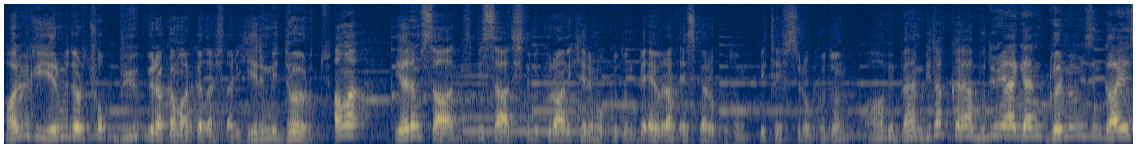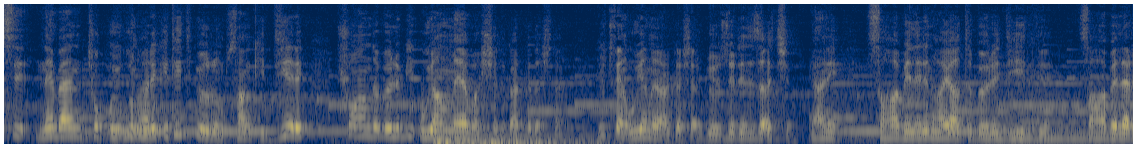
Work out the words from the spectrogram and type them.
Halbuki 24 çok büyük bir rakam arkadaşlar. 24. Ama yarım saat, bir saat işte bir Kur'an-ı Kerim okudun, bir Evrat Eskar okudun, bir tefsir okudun. Abi ben bir dakika ya bu dünyaya gel görmemizin gayesi ne ben çok uygun hareket etmiyorum sanki diyerek şu anda böyle bir uyanmaya başladık arkadaşlar. Lütfen uyanın arkadaşlar, gözlerinizi açın. Yani sahabelerin hayatı böyle değildi. Sahabeler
